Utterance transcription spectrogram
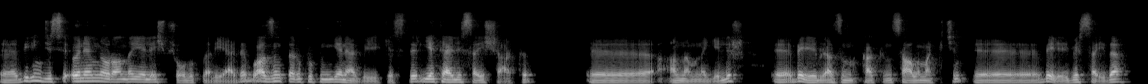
Ee, birincisi önemli oranda yerleşmiş oldukları yerde. Bu azınlıklar hukukunun genel bir ilkesidir. Yeterli sayı şartı e, anlamına gelir. E, belirli bir azınlık hakkını sağlamak için e, belirli bir sayıda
